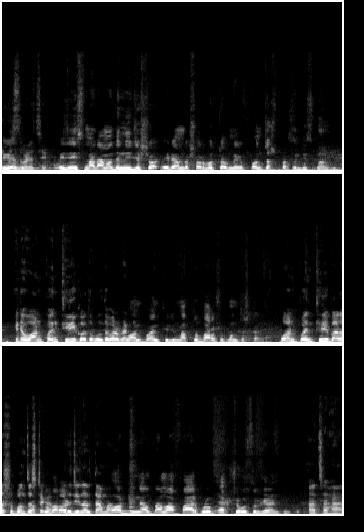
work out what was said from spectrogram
ঠিক আছে? এই যে স্মার্ট আমাদের নিজস্ব এটা আমরা সর্বোচ্চ আপনাকে পঞ্চাশ পার্সেন্ট ডিসকাউন্ট দিই এটা ওয়ান পয়েন্ট থ্রি কত বলতে পারবেন? ওয়ান পয়েন্ট থ্রি মাত্র বারোশো পঞ্চাশ টাকা। ওয়ান পয়েন্ট থ্রি বারোশো পঞ্চাশ টাকা। অরিজিনাল তামা। অরিজিনাল তামা ফায়ার প্রুফ একশো বছর গ্যারান্টি আচ্ছা হ্যাঁ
